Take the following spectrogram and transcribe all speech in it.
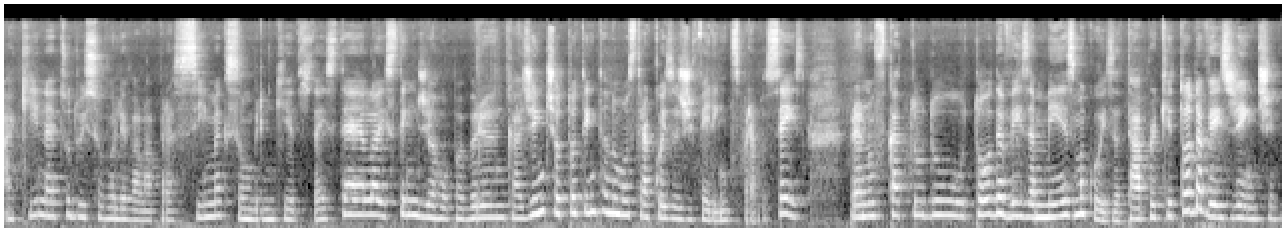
Aqui, né, tudo isso eu vou levar lá pra cima, que são brinquedos da Estela. Estendi a roupa branca. Gente, eu tô tentando mostrar coisas diferentes pra vocês, pra não ficar tudo, toda vez a mesma coisa, tá? Porque toda vez, gente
